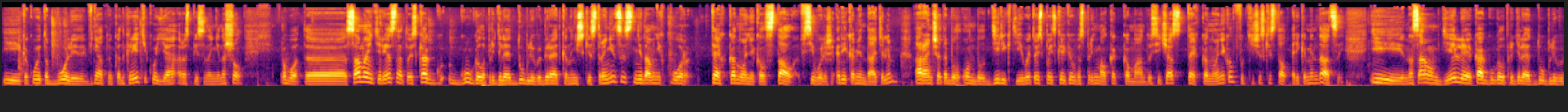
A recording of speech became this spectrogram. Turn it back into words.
и какую-то более внятную конкретику я расписанно не нашел. Вот. Э, самое интересное, то есть как Google определяет дубли, выбирает канонические страницы. С недавних пор Tech Canonical стал всего лишь рекомендательным, а раньше это был, он был директивой, то есть поисковик его воспринимал как команду. Сейчас Tech Canonical фактически стал рекомендацией. И на самом деле, как Google определяет дубли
